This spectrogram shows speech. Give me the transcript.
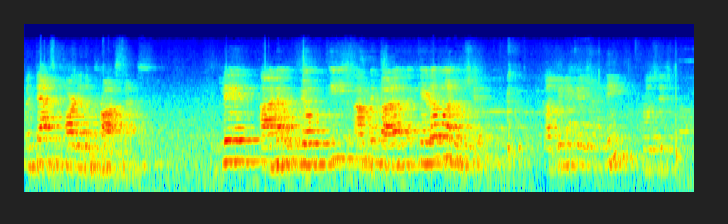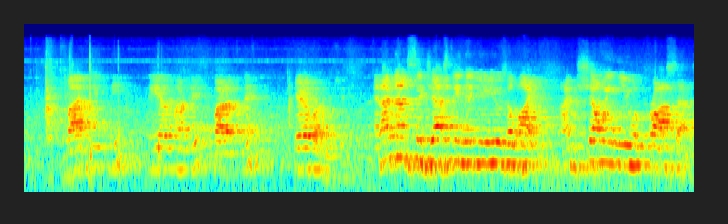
but that's part of the process. એટલે આના ઉપયોગથી આપણે બાળકને કેળવવાનું છે કમ્યુનિકેશનની પ્રોસેસમાં વાતચીતની ક્રિયા માટે બાળકને કેળવવાનું છે And I'm not suggesting that you use a light. I'm showing you a process.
